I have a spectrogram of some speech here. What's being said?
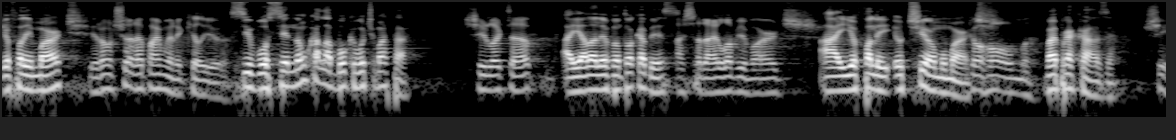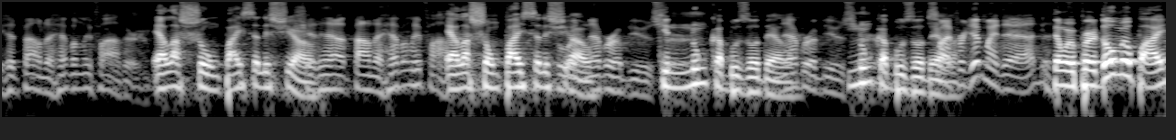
Eu falei, March, se você não calar a boca, eu vou te matar. Aí ela levantou a cabeça. Aí eu falei, eu te amo, March. Vai para casa. Ela achou um pai celestial. Ela achou um pai celestial que nunca abusou dela. Nunca abusou dela. Então eu perdoo meu pai.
